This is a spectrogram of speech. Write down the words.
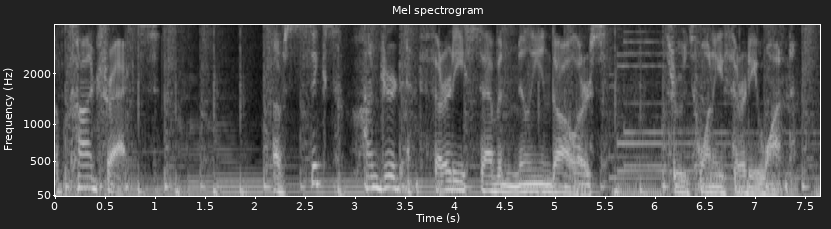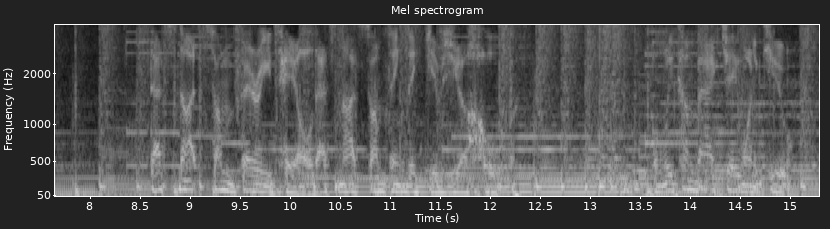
of contracts of $637 million through 2031. That's not some fairy tale. That's not something that gives you hope. When we come back, J1Q.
